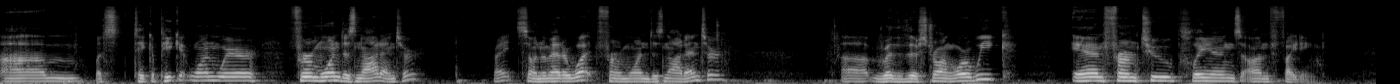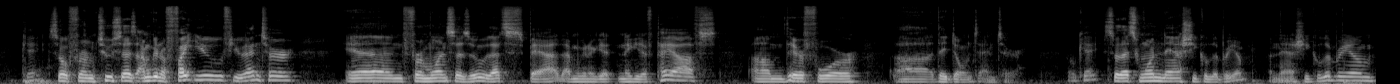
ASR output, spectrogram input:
Um, let's take a peek at one where firm 1 does not enter, right? So no matter what, firm 1 does not enter, uh, whether they're strong or weak, and firm 2 plans on fighting. Okay, so firm 2 says, I'm going to fight you if you enter, and firm one says, "Oh, that's bad. I'm going to get negative payoffs. Um, therefore, uh, they don't enter." Okay, so that's one Nash equilibrium. A Nash equilibrium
